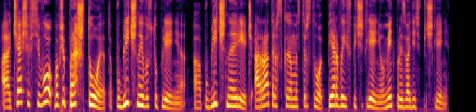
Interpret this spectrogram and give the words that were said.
А чаще всего вообще про что это? Публичные выступления, э, публичная речь, ораторское мастерство, первые впечатления, уметь производить впечатление.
